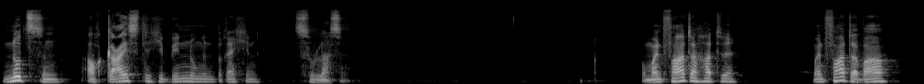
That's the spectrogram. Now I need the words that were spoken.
nutzen, auch geistliche Bindungen brechen zu lassen. Und mein Vater hatte, mein Vater war,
